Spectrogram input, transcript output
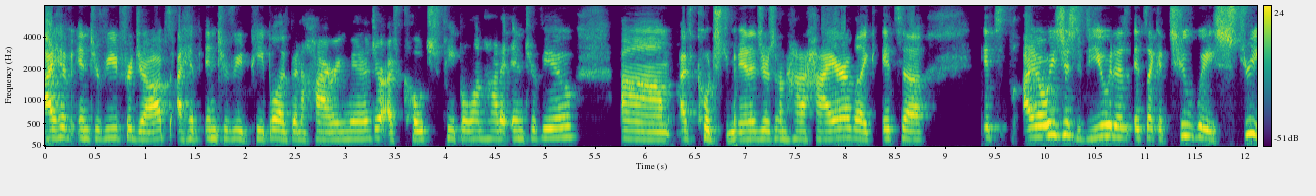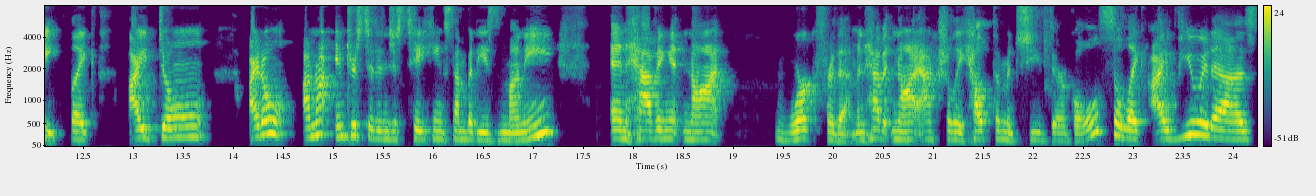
I have interviewed for jobs. I have interviewed people. I've been a hiring manager. I've coached people on how to interview. Um, I've coached managers on how to hire. Like it's a, it's. I always just view it as it's like a two way street. Like I don't, I don't, I'm not interested in just taking somebody's money and having it not work for them and have it not actually help them achieve their goals. So like I view it as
